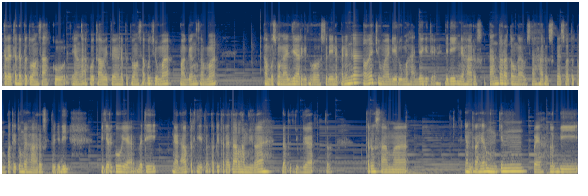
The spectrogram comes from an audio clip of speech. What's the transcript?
ternyata dapat uang saku yang aku tahu itu yang dapat uang saku cuma magang sama kampus mengajar gitu. Kalau studi independen kan soalnya cuma di rumah aja gitu ya. Jadi nggak harus ke kantor atau nggak usah harus ke suatu tempat itu nggak harus gitu. Jadi pikirku ya berarti nggak dapet gitu. Tapi ternyata alhamdulillah dapet juga gitu. Terus sama yang terakhir mungkin apa ya lebih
